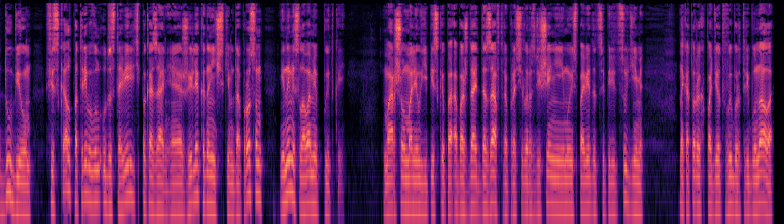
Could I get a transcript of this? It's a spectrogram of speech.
«дубиум», фискал потребовал удостоверить показания Жиля каноническим допросом, иными словами, пыткой. Маршал молил епископа обождать до завтра, просил разрешения ему исповедаться перед судьями, на которых падет выбор трибунала,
